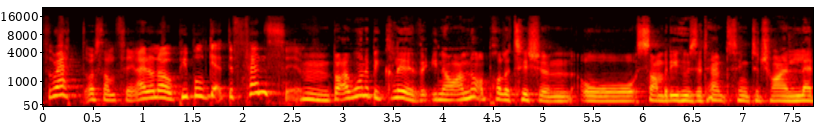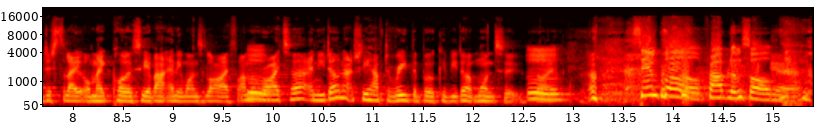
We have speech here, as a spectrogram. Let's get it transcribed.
threat or something. I don't know. People get defensive. Mm, But I want to be clear that, you know, I'm not a politician or somebody who's attempting to try and legislate or make policy about anyone's life. I'm a writer, and you don't actually have to read the book if you don't want to. Like, Simple, problem solved. yeah.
